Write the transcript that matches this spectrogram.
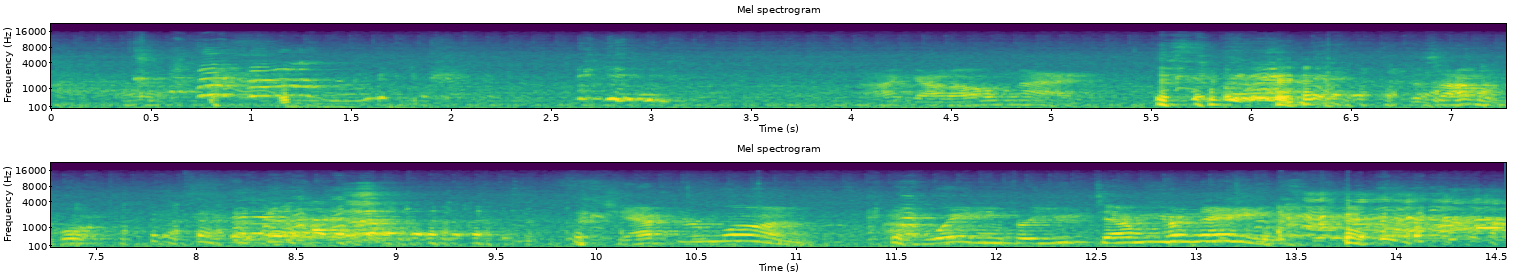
Got all night. Because I'm a book. Chapter one. I'm waiting for you to tell me your name.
